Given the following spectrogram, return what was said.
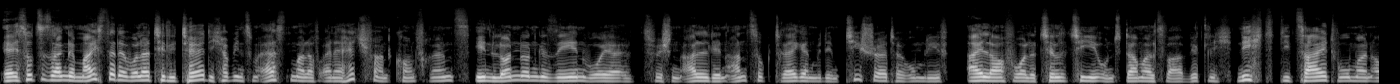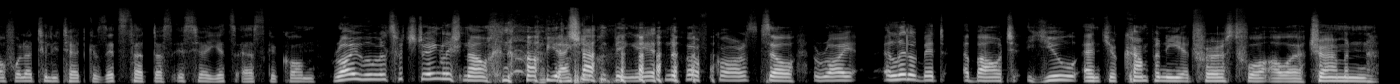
Er ist sozusagen der Meister der Volatilität. Ich habe ihn zum ersten Mal auf einer Hedgefund-Konferenz in London gesehen, wo er zwischen all den Anzugträgern mit dem T-Shirt herumlief. I love Volatility und damals war wirklich nicht die Zeit, wo man auf Volatilität gesetzt hat. Das ist ja jetzt erst gekommen. Roy, we will switch to English now. now you're jumping in, of course. So, Roy, a little bit about you and your company at first for our German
